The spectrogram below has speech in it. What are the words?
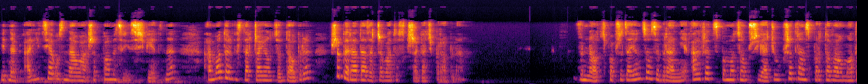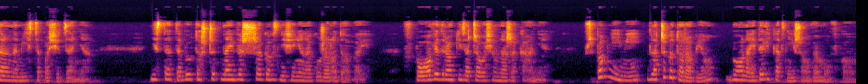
Jednak Alicja uznała, że pomysł jest świetny, a model wystarczająco dobry, żeby Rada zaczęła dostrzegać problem. W noc poprzedzającą zebranie Alfred z pomocą przyjaciół przetransportował model na miejsce posiedzenia. Niestety był to szczyt najwyższego wzniesienia na górze lodowej. W połowie drogi zaczęło się narzekanie. Przypomnij mi, dlaczego to robią, było najdelikatniejszą wymówką.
